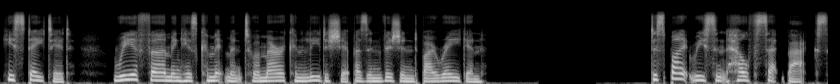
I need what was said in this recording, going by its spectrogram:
He stated, reaffirming his commitment to American leadership as envisioned by Reagan. Despite recent health setbacks,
